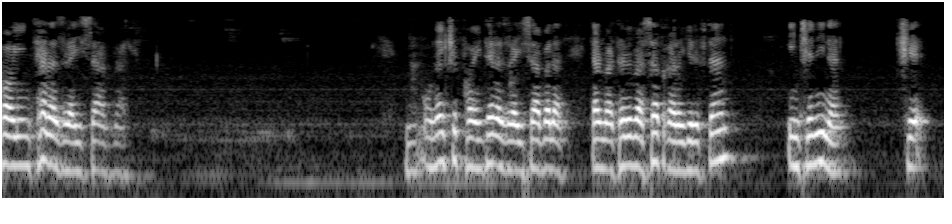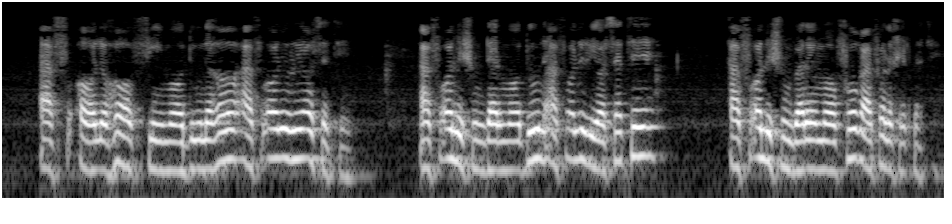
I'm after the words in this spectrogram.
پایین تر از رئیس اول. اونایی که پایین تر از رئیس اول در مرتبه وسط قرار گرفتن این چنینن که افعالها فی مادونه ها افعال ریاسته افعالشون در مادون افعال ریاست افعالشون برای مافوق افعال خدمته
